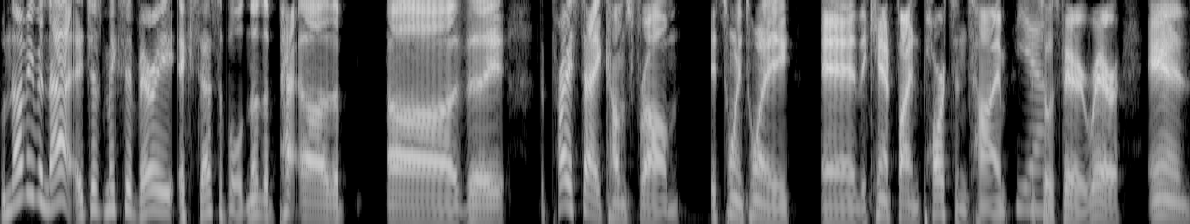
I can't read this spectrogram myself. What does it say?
Well, not even that. It just makes it very accessible. No, the pa- uh, the uh, the the price tag comes from it's 2020 and they can't find parts in time, Yeah. and so it's very rare. And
